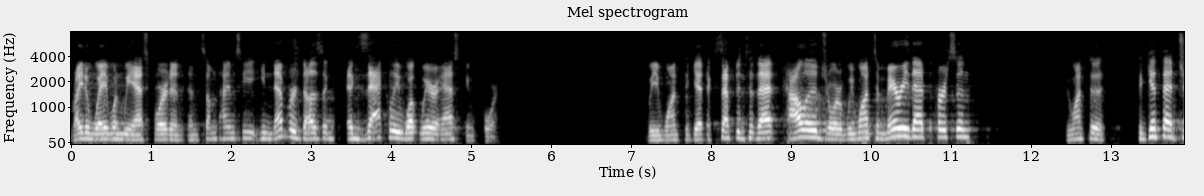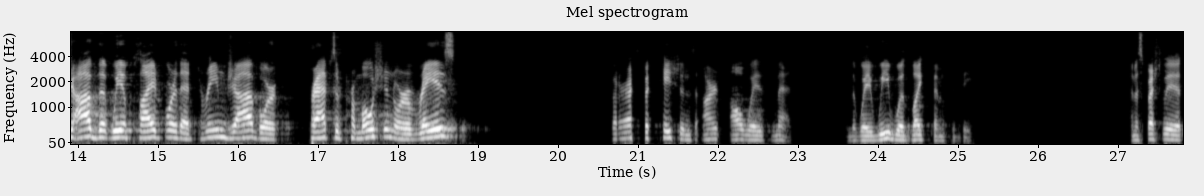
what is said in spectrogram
right away when we ask for it, and, and sometimes He, he never does exactly what we're asking for. We want to get accepted to that college, or we want to marry that person. We want to, to get that job that we applied for, that dream job, or perhaps a promotion or a raise. But our expectations aren't always met in the way we would like them to be. And especially at,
